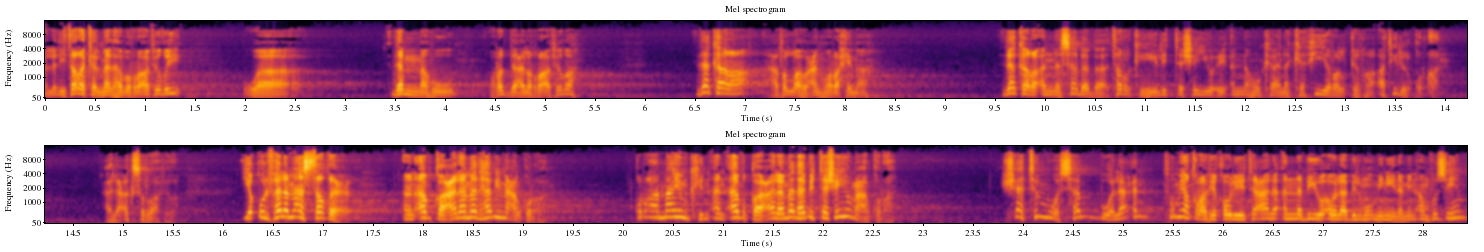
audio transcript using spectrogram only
الذي ترك المذهب الرافضي وذمه ورد على الرافضة ذكر عفى الله عنه ورحمه ذكر أن سبب تركه للتشيع أنه كان كثير القراءة للقرآن على عكس الرافضة. يقول فلم أستطع أن أبقى على مذهبي مع القرآن. القرآن ما يمكن أن أبقى على مذهب التشيع مع القرآن. شتم وسب ولعن ثم يقرأ في قوله تعالى النبي أولى بالمؤمنين من أنفسهم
